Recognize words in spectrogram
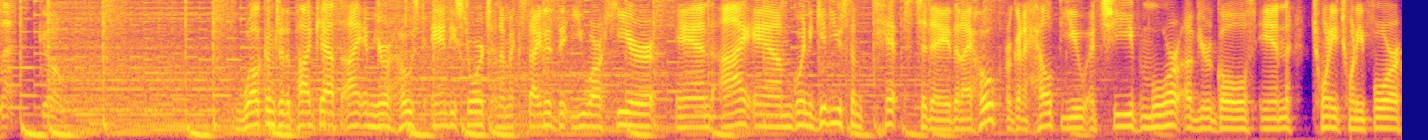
Let's go. Welcome to the podcast. I am your host, Andy Storch, and I'm excited that you are here. And I am going to give you some tips today that I hope are going to help you achieve more of your goals in 2024.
